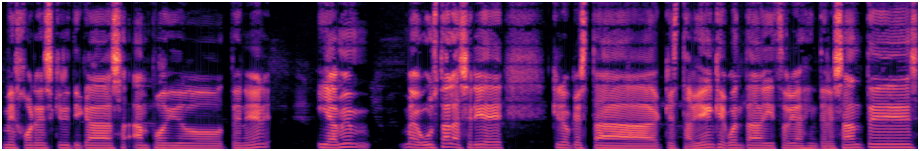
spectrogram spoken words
mejores críticas han podido tener. Y a mí me gusta la serie, creo que está, que está bien, que cuenta historias interesantes.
